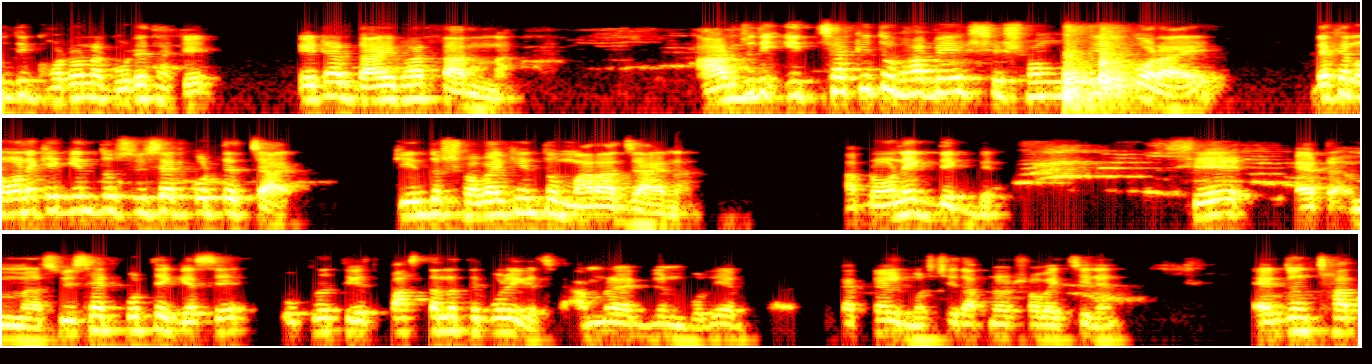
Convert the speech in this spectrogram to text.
যদি ঘটনা ঘটে থাকে, এটার দায়ভার তার না। আর যদি ইচ্ছাকৃতভাবে সে সংঘটিত করায়, দেখেন অনেকে কিন্তু সুইসাইড করতে চায়। কিন্তু সবাই কিন্তু মারা যায় না। আপনি অনেক দেখবেন। সে সুইসাইড করতে গেছে, উপর থেকে ৫ তালাতে পড়ে গেছে। আমরা একজন বলি কাকরাইল মসজিদ আপনারা সবাই চিনেন। একজন ছাত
